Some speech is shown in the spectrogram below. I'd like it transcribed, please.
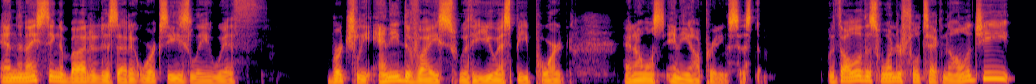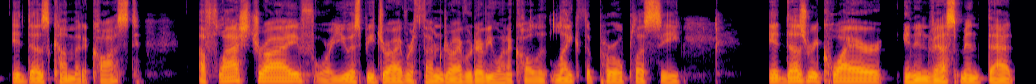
And the nice thing about it is that it works easily with virtually any device with a USB port and almost any operating system. With all of this wonderful technology, it does come at a cost. A flash drive or a USB drive or thumb drive, whatever you want to call it, like the Pro Plus C, it does require an investment that,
